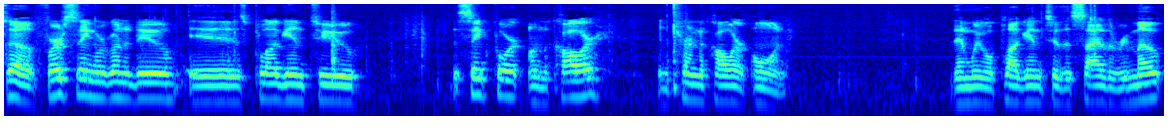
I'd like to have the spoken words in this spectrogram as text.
So first thing we're going to do is plug into the sync port on the collar and turn the collar on. Then we will plug into the side of the remote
